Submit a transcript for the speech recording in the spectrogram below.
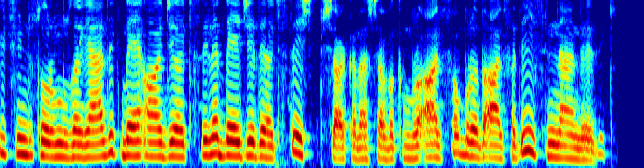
Üçüncü sorumuza geldik. BAC açısıyla BCD açısı eşitmiş arkadaşlar. Bakın burada alfa, burada alfa diye isimlendirdik.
